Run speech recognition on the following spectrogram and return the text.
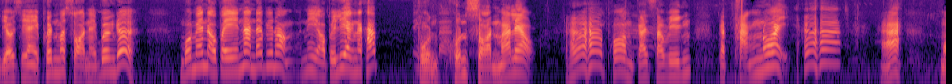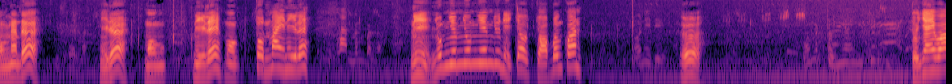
เดี๋ยวสิให้เพิ่นมาสอนให้เบิ้งเด้อบ่แม่นเอาไปนั่นนะพี่น้อง นี่เอาไปเลี้ยงนะครับพุ่นคนสอนมาแล้วพร้อมกับสวิง กับถังน้อยฮะมองนั่นเด้อนี่เด้อมองนี่เลยมองต้นไม้นี่เลยท่านมันบ่ล่ะนี่ยุ่มยิ้มยุ่มยิ้มอยู่นี่เจ้าจอบเบิ้งก่อนอ๋อนี่ดิเออว่ามันตัวใหญ่อยู่ตัวนี้ตัวใหญ่วะ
